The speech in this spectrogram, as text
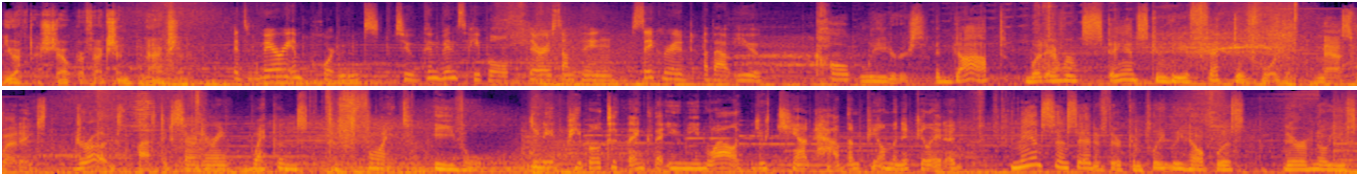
you have to show perfection in action. It's very important to convince people there is something sacred about you. Cult leaders adopt whatever stance can be effective for them. Mass weddings, drugs, plastic surgery, weapons to fight evil. You need people to think that you mean well. You can't have them feel manipulated. Manson said if they're completely helpless, they're of no use.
